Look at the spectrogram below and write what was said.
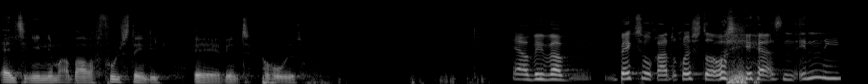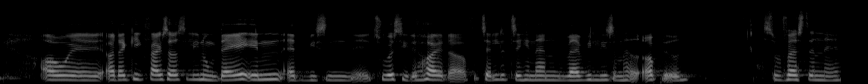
alting inde i mig bare var fuldstændig øh, vendt på hovedet. Ja, og vi var begge to ret rystet over det her sådan indeni, og, øh, og der gik faktisk også lige nogle dage inden, at vi sådan, øh, turde sige det højt og fortælle det til hinanden, hvad vi ligesom havde oplevet. Så først en, øh,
